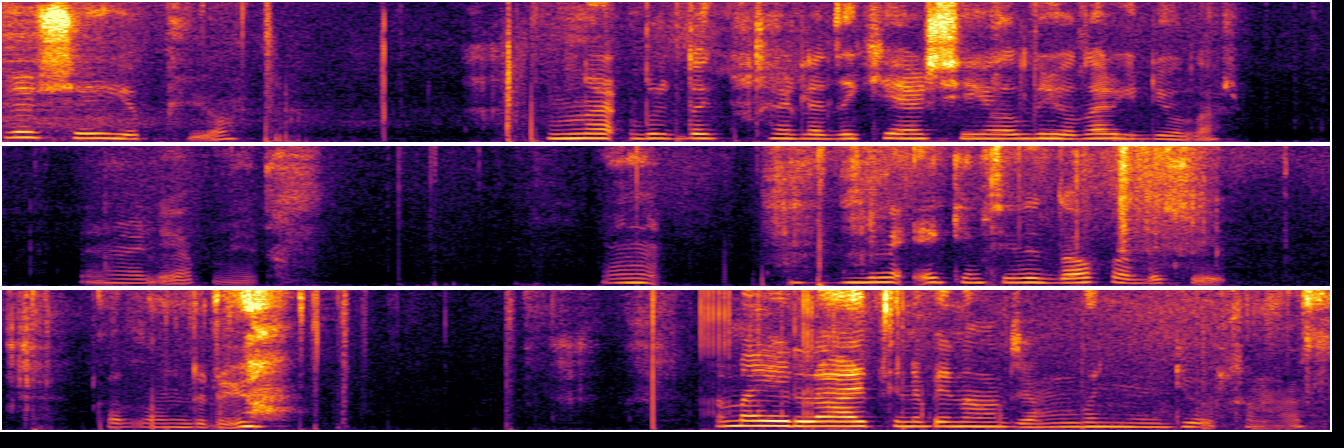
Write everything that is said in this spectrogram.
Zeynepler şey yapıyor. Bunlar burada tarladaki her şeyi alıyorlar gidiyorlar. Ben öyle yapmıyorum. Yani yine ekintili daha fazla şey kazandırıyor. Ama illa hepsini ben alacağım. Bunu diyorsanız.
